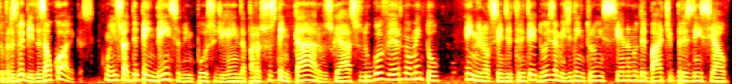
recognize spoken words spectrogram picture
sobre as bebidas alcoólicas. Com isso, a dependência do imposto de renda para sustentar os gastos do governo aumentou. Em 1932, a medida entrou em cena no debate presidencial.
